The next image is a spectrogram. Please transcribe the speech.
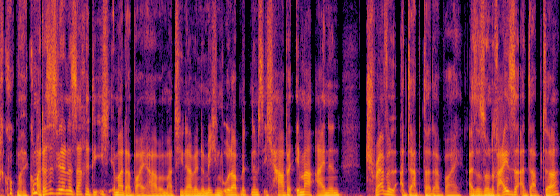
Ach, guck mal, guck mal, das ist wieder eine Sache, die ich immer dabei habe, Martina. Wenn du mich im Urlaub mitnimmst, ich habe immer einen Travel-Adapter dabei. Also so ein Reiseadapter,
